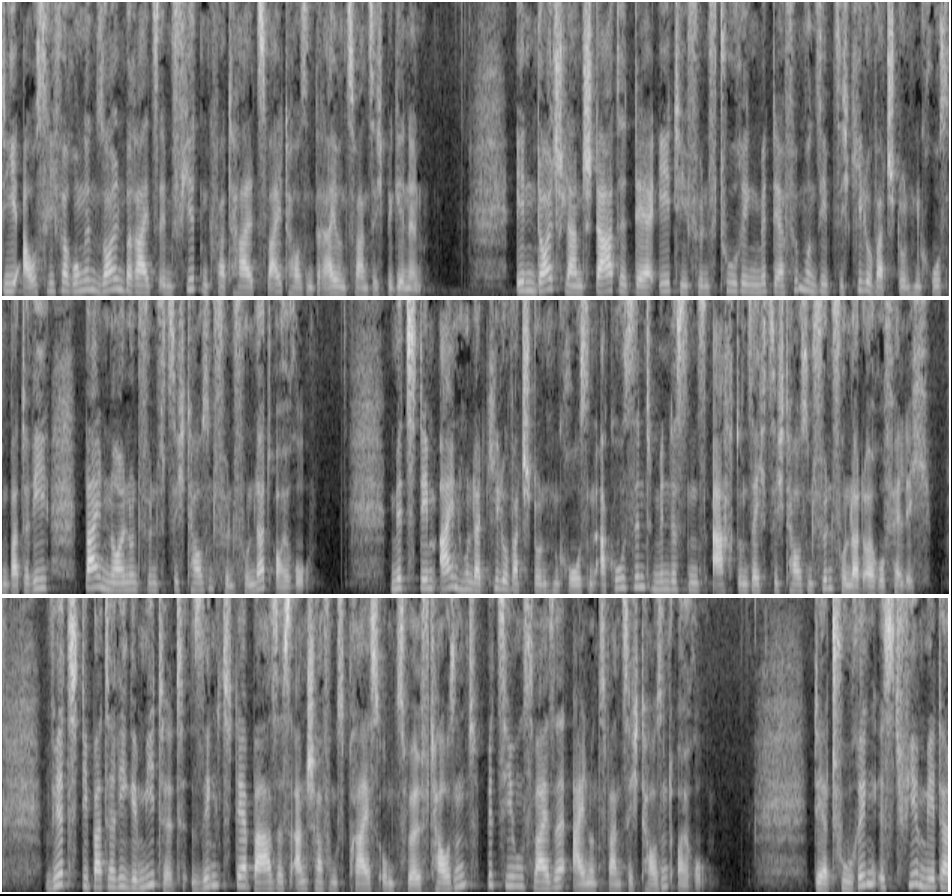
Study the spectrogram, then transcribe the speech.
Die Auslieferungen sollen bereits im vierten Quartal 2023 beginnen. In Deutschland startet der ET5 Touring mit der 75 Kilowattstunden großen Batterie bei 59.500 Euro. Mit dem 100 Kilowattstunden großen Akku sind mindestens 68.500 Euro fällig. Wird die Batterie gemietet, sinkt der Basisanschaffungspreis um 12.000 bzw. 21.000 Euro. Der Touring ist 4,79 Meter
